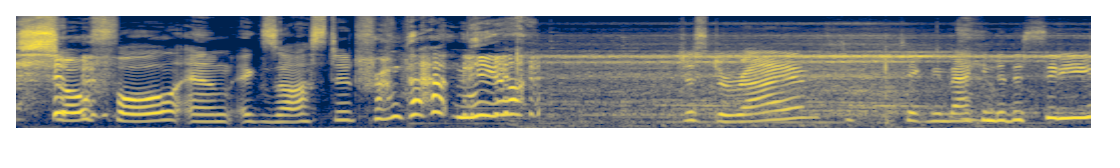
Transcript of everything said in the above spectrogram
so full and exhausted from that meal. Just arrived. Take me back into the city.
